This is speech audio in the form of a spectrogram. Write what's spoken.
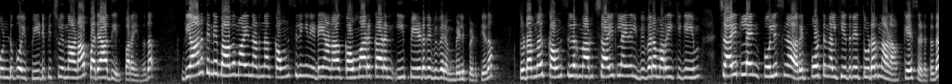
കൊണ്ടുപോയി പീഡിപ്പിച്ചു എന്നാണ് പരാതിയിൽ പറയുന്നത്. ധ്യാനത്തിന്റെ ഭാഗമായി നടന്ന കൗൺസിലിംഗിനിടെയാണ് കൗമാരക്കാരൻ ഈ പീഡന വിവരം വെളിപ്പെടുത്തിയത്. തുടർന്ന് കൗൺസിലർമാർ ചൈൽഡ് ലൈനിൽ വിവരം അറിയിക്കുകയും ചൈൽഡ് ലൈൻ പോലീസിന് റിപ്പോർട്ട് നൽകിയതിനെ തുടർന്നാണ് കേസെടുത്തത്.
